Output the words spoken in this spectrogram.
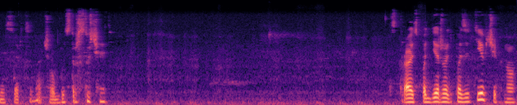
Мне сердце начало быстро стучать. Стараюсь поддерживать позитивчик, но...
